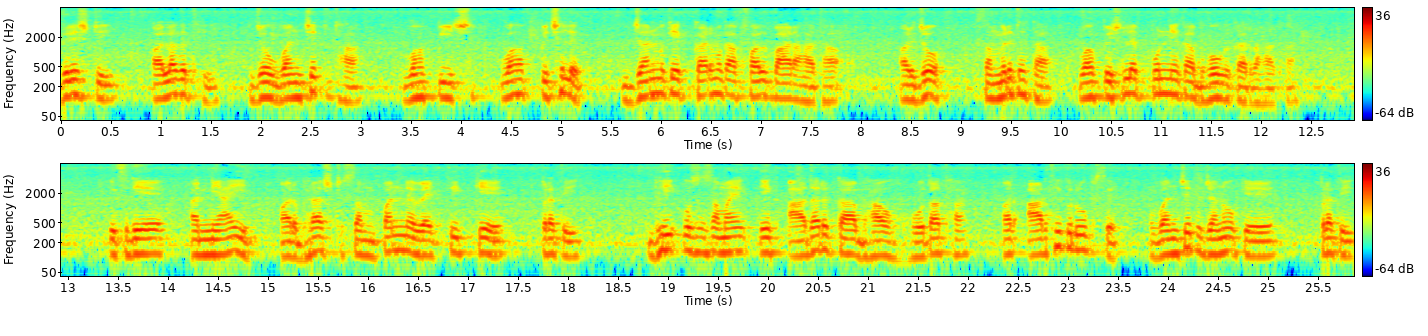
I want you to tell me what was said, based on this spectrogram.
दृष्टि अलग थी, जो वंचित था। वह पीछ, वह पिछले जन्म के कर्म का फल पा रहा था, और जो समृद्ध था, वह पिछले पुण्य का भोग कर रहा था। इसलिए अन्यायी और भ्रष्ट संपन्न व्यक्ति के प्रति भी उस समय एक आदर का भाव होता था और आर्थिक रूप से वंचित जनों के प्रति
